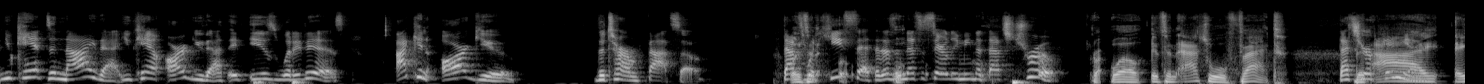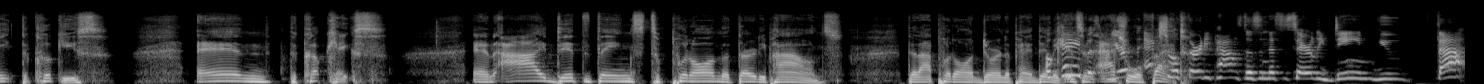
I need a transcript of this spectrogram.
You can't deny that. You can't argue that. It is what it is. I can argue the term fatso. That's what he said. That doesn't necessarily mean that that's true. Well, it's an actual fact. That's that your opinion. I ate the cookies and the cupcakes, and I did the things to put on the 30 pounds that I put on during the pandemic. Okay, it's an actual your fact. actual 30 pounds doesn't necessarily deem you fat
